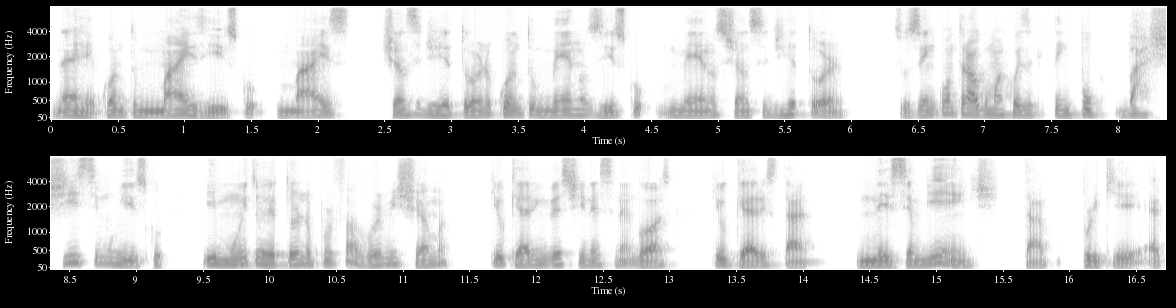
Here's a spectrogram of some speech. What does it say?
Né? Quanto mais risco, mais chance de retorno, quanto menos risco, menos chance de retorno. Se você encontrar alguma coisa que tem baixíssimo risco e muito retorno, por favor, me chama que eu quero investir nesse negócio, que eu quero estar nesse ambiente, tá? Porque é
